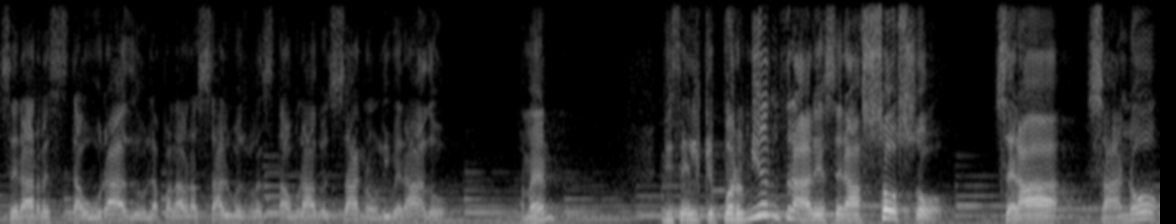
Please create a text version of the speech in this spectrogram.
será restaurado. La palabra salvo es restaurado, es sano, liberado. Amén. Dice, el que por mí entrare será soso, será sano,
